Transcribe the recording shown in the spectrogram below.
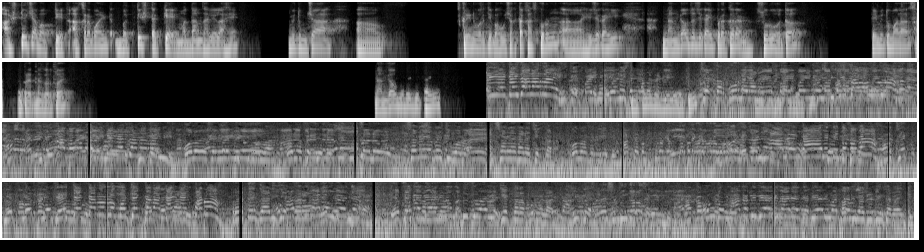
आष्टीच्या बाबतीत अकरा पॉईंट बत्तीस टक्के मतदान झालेलं आहे. तुम्ही तुमच्या स्क्रीनवरती पाहू शकता. खास करून हे जे काही नांदगावचं जे काही प्रकरण सुरू होतं ते मी तुम्हाला सांगण्याचा प्रयत्न करतोय. नांदगावमध्ये जे काही काही जाणार नाही घटना घडलेली होती चेक कर पूर्ण बोलो हे सगळे सगळ्या गाड्या चेक करा. बोलवा सगळे चेक करून मग चेक करा काही नाही पाडवा. प्रत्येक गाडी चेक करा. चेक करा. पूर्ण गाडी. ठीक आहे. शूटिंग करा सगळ्यांनी. मागं बी बिहारी गाडी आहे त्या बिहारी करून घ्या शूटिंग सगळ्यांची.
